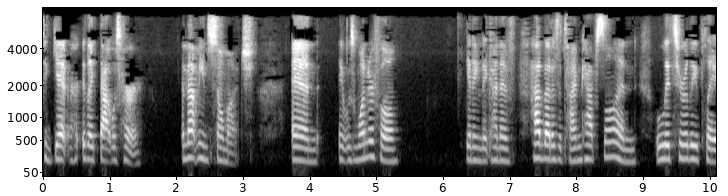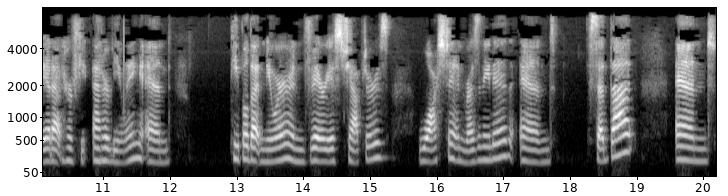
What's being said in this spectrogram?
to get her. Like that was her, and that means so much. And it was wonderful getting to kind of have that as a time capsule and literally play it at her at her viewing and people that knew her in various chapters watched it and resonated and said that and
